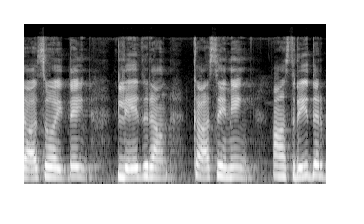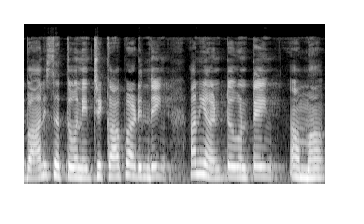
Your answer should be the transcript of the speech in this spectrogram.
దాసు అయితే. లేదురా కాశీని ఆ శ్రీధర్ బానిసత్వం నుంచి కాపాడింది అని అంటూ ఉంటే అమ్మా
